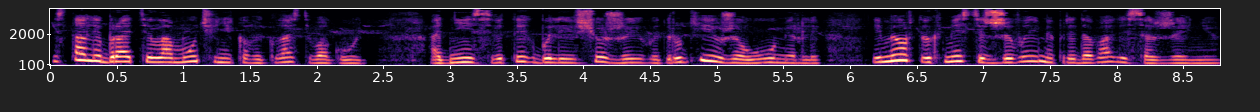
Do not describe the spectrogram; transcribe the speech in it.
и стали брать тела мучеников и класть в огонь. Одни из святых были еще живы, другие уже умерли, и мертвых вместе с живыми предавали сожжению.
